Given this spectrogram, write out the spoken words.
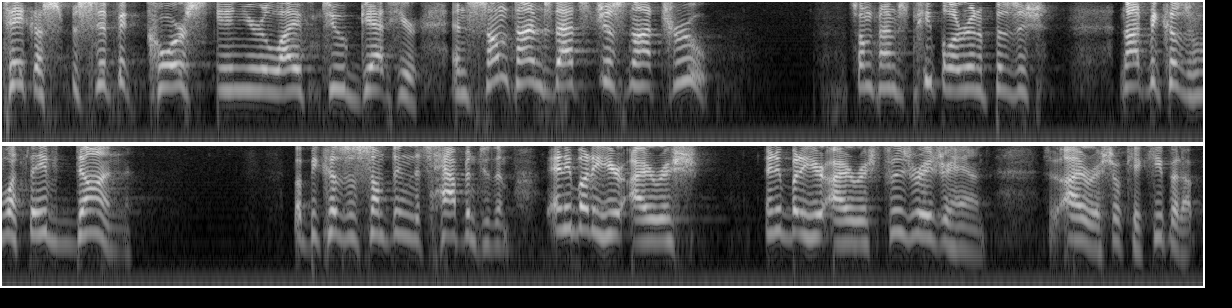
take a specific course in your life to get here. And sometimes that's just not true. Sometimes people are in a position not because of what they've done, but because of something that's happened to them. Anybody here Irish? Anybody here Irish? Please raise your hand. So Irish, okay, keep it up.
